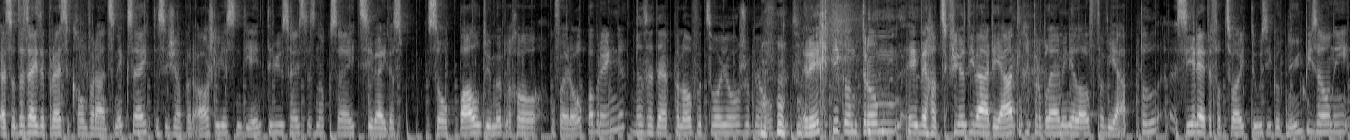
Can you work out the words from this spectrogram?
also das haben sie in der Pressekonferenz nicht gesagt, das ist aber anschließend, die Interviews haben sie das noch gesagt, sie wollen das so bald wie möglich auch auf Europa bringen. Das hat Apple auch vor zwei Jahren schon behauptet. Richtig, und darum, ich habe das Gefühl, die werden ähnliche Probleme hineinlaufen wie Apple. Sie reden von 2009 bei Sony.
